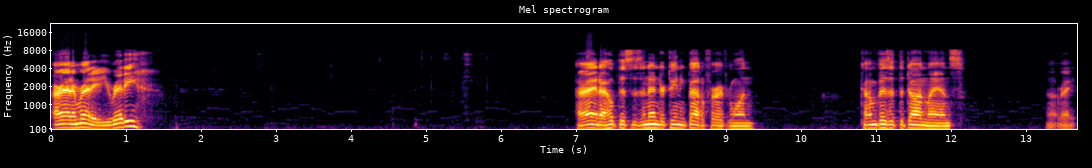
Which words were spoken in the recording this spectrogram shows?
All right, I'm ready. You ready? All right. I hope this is an entertaining battle for everyone. Come visit the Dawnlands. All right.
